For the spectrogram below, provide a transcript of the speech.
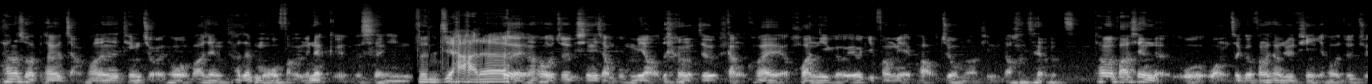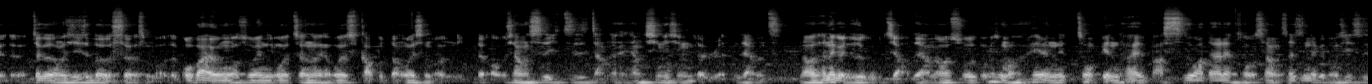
他那时候还不太会讲话，但是听久了以后，我发现他在模仿那个的声音，真假的？对，然后我就心里想不妙，这样就赶快换一个。又一方面也怕我舅妈听到这样子。他们发现了我往这个方向去听以后，就觉得这个东西是垃圾什么的。我爸也问我说：“你我真的我也是搞不懂，为什么你的偶像是一只长得很像猩猩的人这样子？”然后他那个人就是五角这样，然后说：“为什么黑人这么变态，把丝袜戴在头上？但是那个东西是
